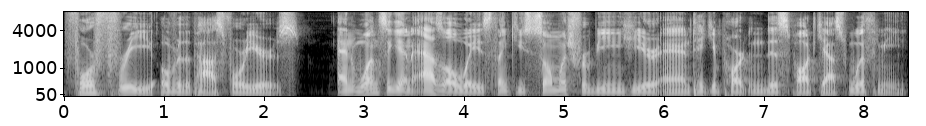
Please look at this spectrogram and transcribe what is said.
for free over the past four years. And once again, as always, thank you so much for being here and taking part in this podcast with me.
